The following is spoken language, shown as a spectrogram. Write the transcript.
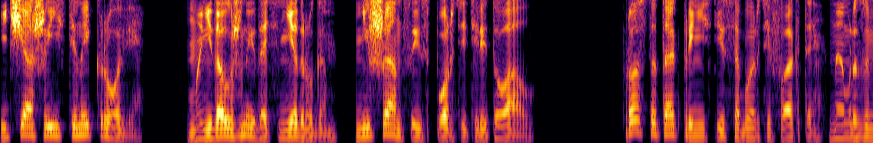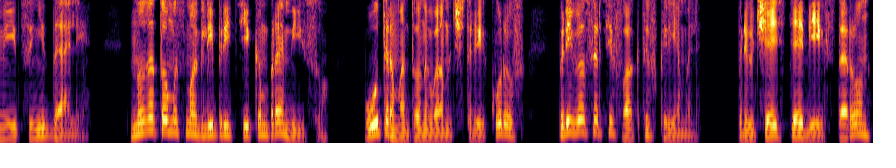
и чаша истинной крови. Мы не должны дать недругам ни шанса испортить ритуал. Просто так принести с собой артефакты нам, разумеется, не дали. Но зато мы смогли прийти к компромиссу. Утром Антон Иванович Троекуров привез артефакты в Кремль. При участии обеих сторон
